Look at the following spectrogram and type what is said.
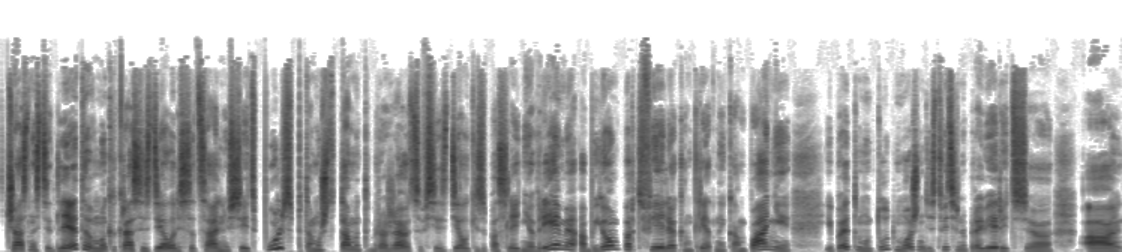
В частности, для этого мы как раз и сделали социальную сеть Пульс, потому что там отображаются все сделки за последнее время, объем портфеля конкретной компании, и поэтому тут можно действительно проверить, э, а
